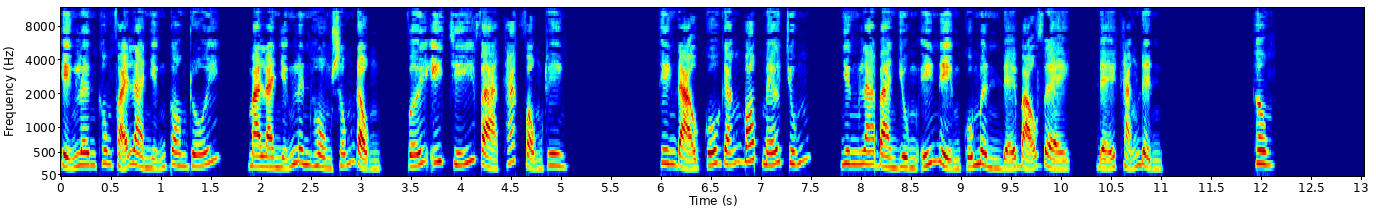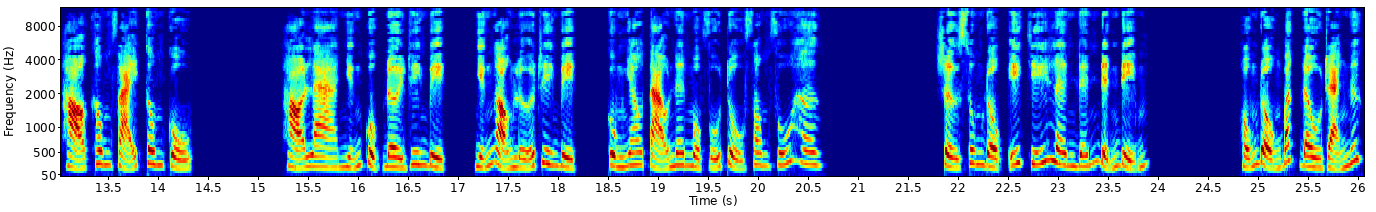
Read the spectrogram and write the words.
hiện lên không phải là những con rối, mà là những linh hồn sống động, với ý chí và khát vọng riêng. Thiên đạo cố gắng bóp méo chúng, nhưng La Bàn dùng ý niệm của mình để bảo vệ, để khẳng định. Không. Họ không phải công cụ. Họ là những cuộc đời riêng biệt, những ngọn lửa riêng biệt, cùng nhau tạo nên một vũ trụ phong phú hơn. Sự xung đột ý chí lên đến đỉnh điểm. Hỗn độn bắt đầu rạn nứt,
